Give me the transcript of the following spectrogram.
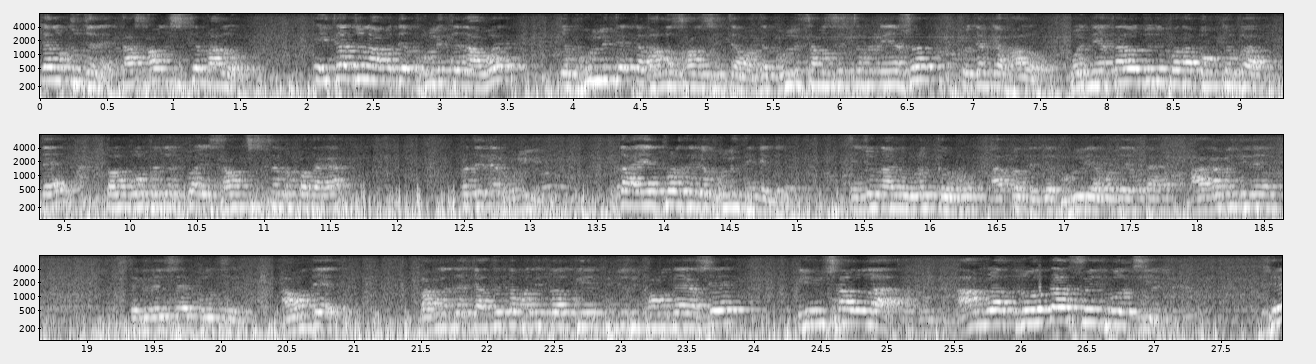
কেন খুঁজে নেয়? তার সাউন্ড সিস্টেম ভালো। এইটার জন্য আমাদের ভুলিতে না হয় যে ভুলিতে একটা ভালো সাউন্ড সিস্টেম আছে। ভুলি সাউন্ড সিস্টেম নিয়ে আসো ওইখানকে ভালো। ওই নেতারাও যদি কথা বক্তব্য দেয় তখন বলব যে সাউন্ড সিস্টেমের কথাটা প্রতিটা ভুলি তা এরপরে থেকে ভুলি থেকে নেবে। এই জন্য আমি অনুরোধ করব আপনাদেরকে ভুলি আমাদের একটা আগামী দিনে সেক্রেটারি সাহেব বলছেন আমাদের বাংলাদেশ জাতীয়তাবাদী দল বিএনপি যদি ক্ষমতায় আসে ইনশাল্লাহ আমরা দৃঢ়তার সহিত বলছি যে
